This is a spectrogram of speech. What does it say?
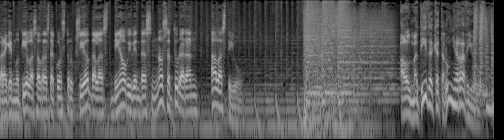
Per aquest motiu, les obres de construcció de les 19 vivendes no s'aturaran a l'estiu. El matí de Catalunya Ràdio.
